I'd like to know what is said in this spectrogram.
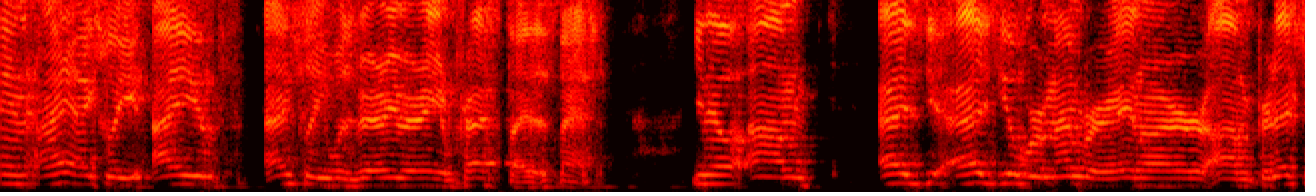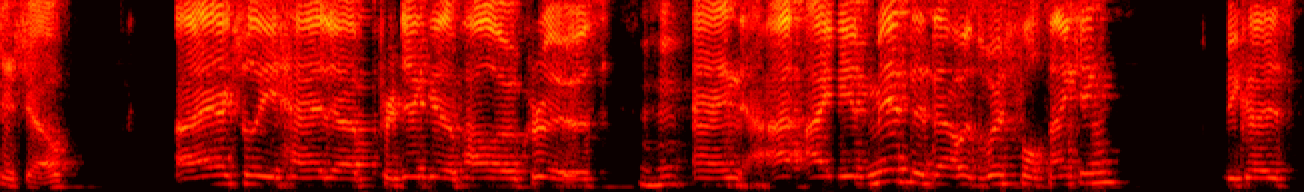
and I actually, I actually was very, very impressed by this match. You know, um, as as you'll remember in our um, prediction show, I actually had uh, predicted Apollo Crews, Mm-hmm. and I, I admit that that was wishful thinking, because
